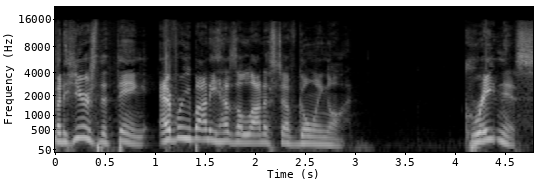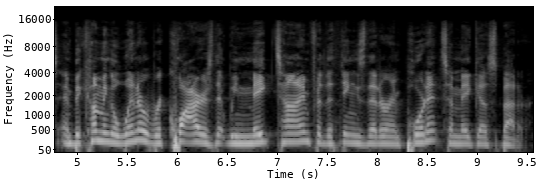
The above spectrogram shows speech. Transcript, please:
But here's the thing everybody has a lot of stuff going on. Greatness and becoming a winner requires that we make time for the things that are important to make us better.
